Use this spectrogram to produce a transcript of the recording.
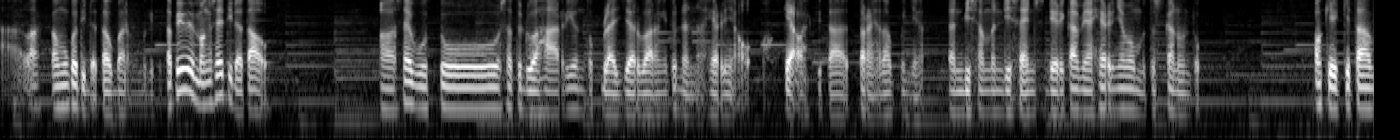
Allah, kamu kok tidak tahu barang begitu. Tapi memang saya tidak tahu. Uh, saya butuh satu dua hari untuk belajar barang itu dan akhirnya oh, oke okay lah kita ternyata punya dan bisa mendesain sendiri. Kami akhirnya memutuskan untuk oke okay, kita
